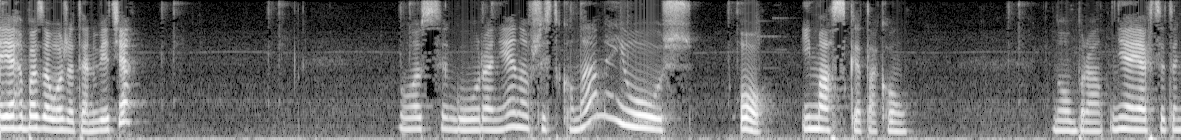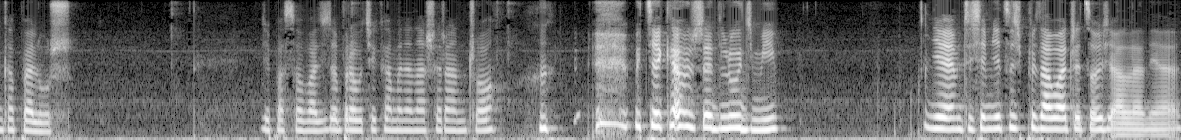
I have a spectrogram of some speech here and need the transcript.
Ja chyba założę ten, wiecie? Włosy, góra, nie no, wszystko mamy już. O, i maskę taką. Dobra, nie, ja chcę ten kapelusz. Gdzie pasować? Dobra, uciekamy na nasze rancho. Uciekam przed ludźmi. Nie wiem, czy się mnie coś pytała, czy coś, ale nie.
